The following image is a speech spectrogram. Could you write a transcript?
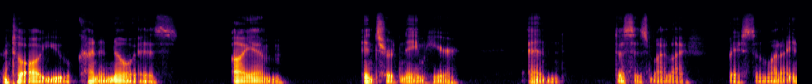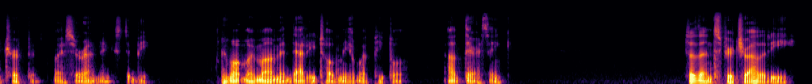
until all you kind of know is I am insert name here and this is my life based on what I interpret my surroundings to be and what my mom and daddy told me and what people out there think. So then spirituality,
